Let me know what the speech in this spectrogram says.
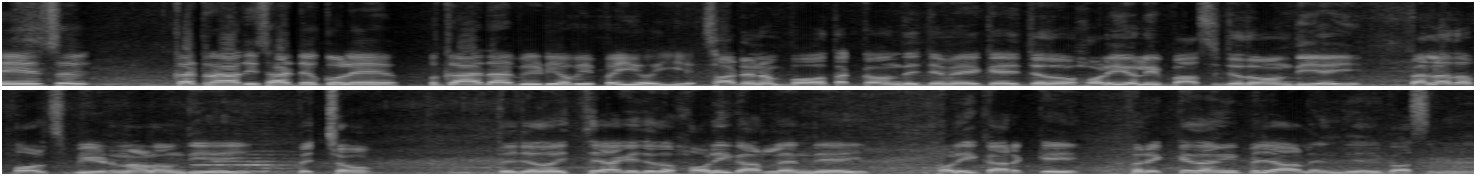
ਇਸ ਘਟਨਾ ਦੀ ਸਾਡੇ ਕੋਲੇ ਬਕਾਇਦਾ ਵੀਡੀਓ ਵੀ ਪਈ ਹੋਈ ਹੈ। ਸਾਡੇ ਨਾਲ ਬਹੁਤ ਧੱਕਾ ਹੁੰਦੇ ਜਿਵੇਂ ਕਿ ਜਦੋਂ ਹੌਲੀ ਹੌਲੀ ਬੱਸ ਜਦੋਂ ਆਉਂਦੀ ਹੈ ਜੀ ਪਹਿਲਾਂ ਤਾਂ ਫੁੱਲ ਸਪੀਡ ਨਾਲ ਆਉਂਦੀ ਹੈ ਜੀ ਪਿੱਛੋਂ। ਤੇ ਜਦੋਂ ਇੱਥੇ ਆ ਕੇ ਜਦੋਂ ਹੌਲੀ ਕਰ ਲੈਂਦੇ ਆ ਜੀ ਹੌਲੀ ਕਰਕੇ ਫਿਰ ਇੱਕਦਮ ਹੀ ਭਜਾ ਲੈਂਦੇ ਆ ਜੀ ਬੱਸ ਨੂੰ।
